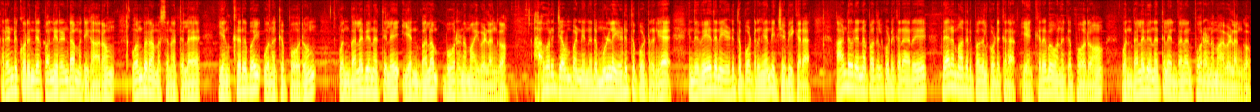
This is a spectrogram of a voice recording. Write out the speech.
ரெண்டு குறைந்தர் பன்னிரெண்டாம் அதிகாரம் ஒன்பதாம் வசனத்தில் என் கிருபை உனக்கு போதும் உன் பலவீனத்திலே என் பலம் பூரணமாய் விளங்கும். அவர் ஜெபம் பண்ணினது முள்ளை எடுத்து போட்டுருங்க. இந்த வேதனை எடுத்து போட்டுருங்கன்னு ஜெபிக்கிறார். ஆண்டவர் என்ன பதில் கொடுக்கிறாரு? வேறு மாதிரி பதில் கொடுக்கிறார். என் கிருப உனக்கு போதும். உன் பலவீனத்தில் என் பலன் பூரணமாக விளங்கும்.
